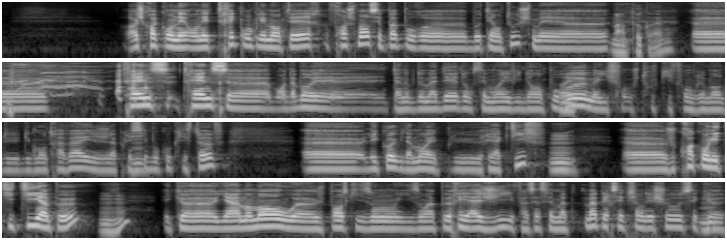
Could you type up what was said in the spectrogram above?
Ah, je crois qu'on est, on est très complémentaires. Franchement, c'est pas pour euh, botter en touche, mais euh, Bah, Un peu quand même. euh, Trends, Trends, bon, d'abord, euh, est un hebdomadaire, donc c'est moins évident pour Ouais. eux, mais ils font, je trouve qu'ils font vraiment du, du bon travail. J'apprécie Mm. beaucoup Christophe. Euh, L'écho, évidemment, est plus réactif. Hmm. Euh, je crois qu'on les titille un peu. Mhm. Et qu'il y a un moment où euh, je pense qu'ils ont, ils ont un peu réagi. Enfin, ça, c'est ma, ma perception des choses. C'est que Mm.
